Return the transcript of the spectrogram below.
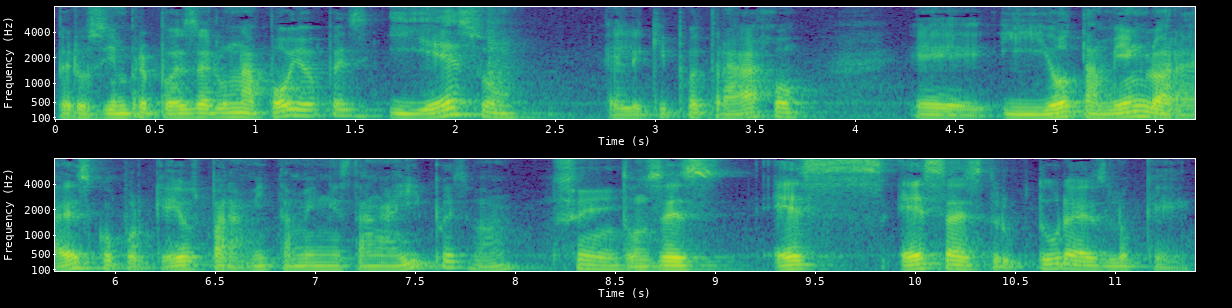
pero siempre puede ser un apoyo, pues, y eso, el equipo de trabajo, eh, y yo también lo agradezco porque ellos para mí también están ahí, pues, ¿va? Sí. Entonces, es, esa estructura es lo que,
